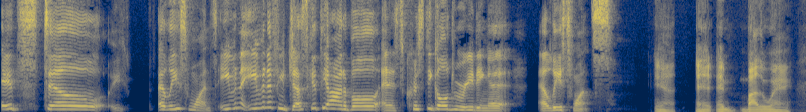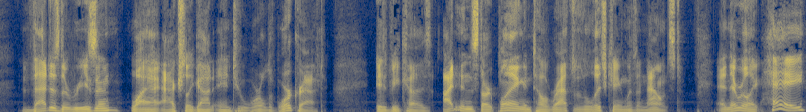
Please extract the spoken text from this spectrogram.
It's still at least once. Even even if you just get the audible and it's Christie Golden reading it, at least once. Yeah, and, and by the way, that is the reason why I actually got into World of Warcraft, is because I didn't start playing until Wrath of the Lich King was announced, and they were like, "Hey,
